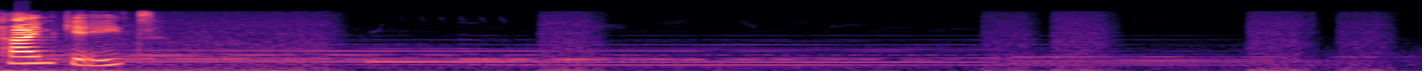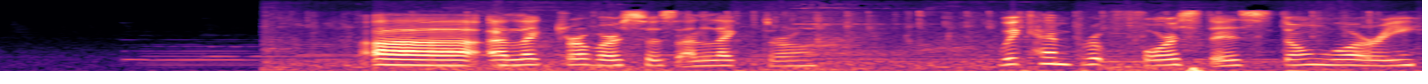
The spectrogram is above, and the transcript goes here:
time gate. Uh, Electro versus Electro. We can brute force this, don't worry.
